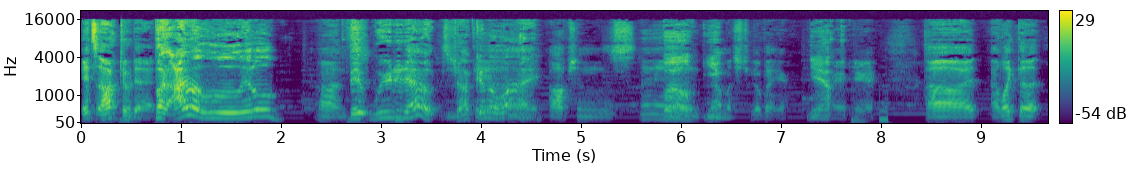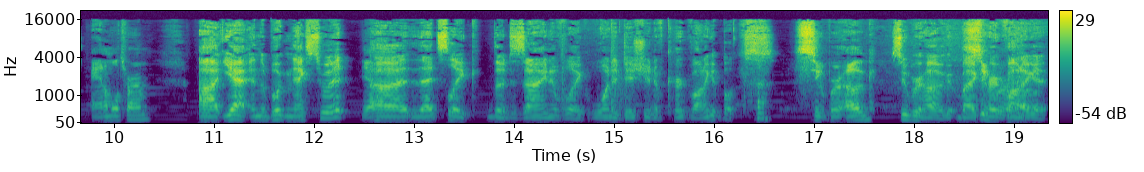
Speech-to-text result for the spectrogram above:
it's Octodad. but I'm a little on bit weirded out. check Not gonna uh, lie. Options. eh, Well, not you- much to go by here. yeah. Alright, here. Uh, I like the animal term. Uh, yeah, and the book next to it, Yeah. uh, that's like the design of like one edition of Kurt Vonnegut books. Super hug. Super Hug by Super Kurt Vonnegut. hug.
